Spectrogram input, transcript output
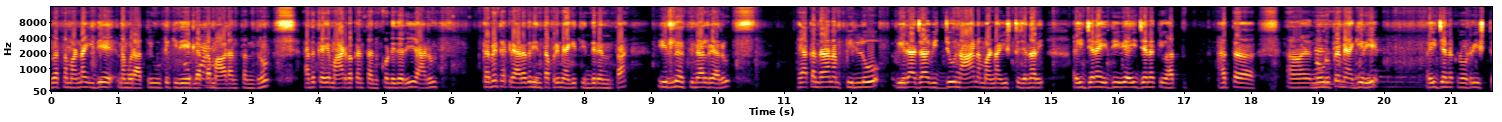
ಇವತ್ತು ನಮ್ಮ ಅಣ್ಣ ಇದೇ, ನಮ್ಗೆ ರಾತ್ರಿ ಊಟಕ್ಕೆ ಇದೇ ಇರ್ಲಕ್ಕ ಮಾಡಂತಂದ್ರು. ಅದಕ್ಕೆ ಮಾಡ್ಬೇಕಂತ ಅಂದ್ಕೊಂಡಿದ್ದೆ ರೀ ಯಾರು. ಕಮೆಂಟ್ ಹಾಕ್ರಿ ಯಾರಾದ್ರೂ ಇಂಥ ಪರಿ ಮ್ಯಾಗಿ ತಿಂದಿರಿ ಅಂತ ಇಲ್ಲ ತಿನ್ನಲ್ರಿ ಯಾರು. ಯಾಕಂದ್ರೆ ನಮ್ಮ ಪಿಲ್ಲು, ವಿರಾಜ, ವಿಜ್ಜು, ನಾ ನಮ್ಮ ಅಣ್ಣ ಇಷ್ಟು ಜನ ರೀ. ಐದು ಜನ ಇದ್ದೀವಿ, ಐದು ಜನಕ್ಕೆ ಹತ್ತು ಹತ್ತು ನೂರು ರೂಪಾಯಿ ಮ್ಯಾಗಿ ರೀ. ಐದು ಜನಕ್ಕೆ ನೋಡ್ರಿ ಇಷ್ಟ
